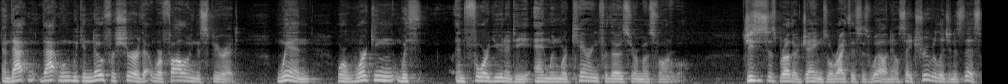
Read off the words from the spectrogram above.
And that, that when we can know for sure that we're following the Spirit when we're working with and for unity and when we're caring for those who are most vulnerable. Jesus' brother, James, will write this as well, and he'll say, True religion is this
